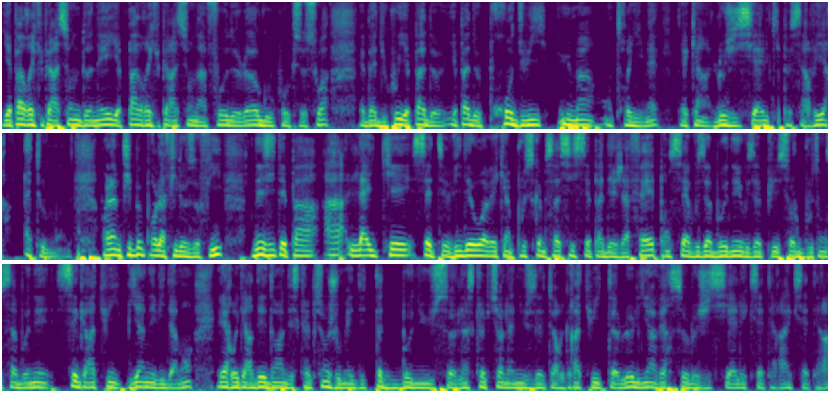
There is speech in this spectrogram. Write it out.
il n'y a pas de récupération de données, il n'y a pas de récupération d'infos, de logs ou quoi que ce soit, et eh ben, du coup, il n'y a, a pas de produit humain, entre guillemets. Il n'y a qu'un logiciel qui peut servir à tout le monde. Voilà un petit peu pour la philosophie. N'hésitez pas à liker cette vidéo avec un pouce comme ça si ce n'est pas déjà fait. Pensez à vous abonner, vous appuyez sur le bouton s'abonner, c'est gratuit, bien évidemment. Et regardez dans la description je vous mets des tas de bonus, l'inscription de la newsletter gratuite, le lien vers ce logiciel, etc. etc.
